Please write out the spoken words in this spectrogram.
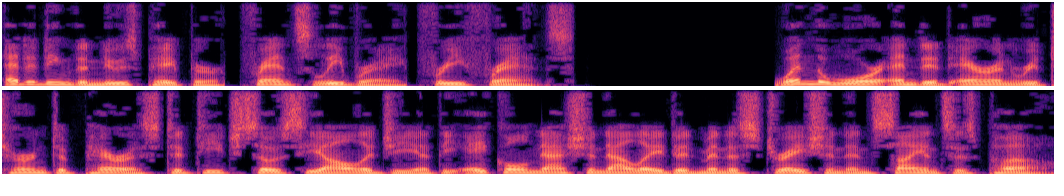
editing the newspaper, France Libre Free France. When the war ended Aron returned to Paris to teach sociology at the École nationale d'administration and sciences Po.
